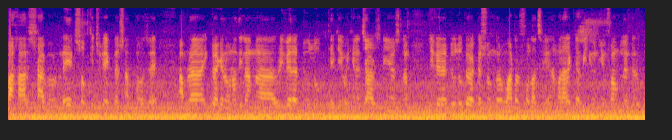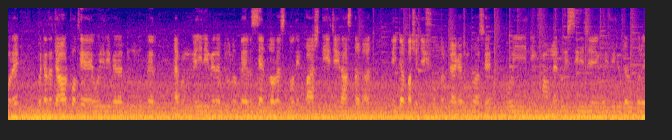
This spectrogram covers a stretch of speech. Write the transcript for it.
পাহাড়, সাগর লেক সব কিছুরই একটা স্বাদ পাওয়া যায়। আমরা একটু আগে রওনা দিলাম রিভেরা লুপ থেকে, ওইখানে চার্জ নিয়ে আসলাম। রিভেরা লুপেও একটা সুন্দর ওয়াটারফল আছে। আমার আরেকটা ভিডিও নিউ ফাউন্ডল্যান্ডের উপরে ওইটাতে যাওয়ার পথে ওই রিভেরা ডু লুপের এবং এই রিভেরা ডু লুপের সেন্ট লরেন্স নদীর পাশ দিয়ে যে রাস্তাটা, এইটার পাশে যে সুন্দর জায়গাগুলো আছে, ওই নিউ ফাউন্ডল্যান্ড ওই সিরিজে, ওই ভিডিওটার উপরে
